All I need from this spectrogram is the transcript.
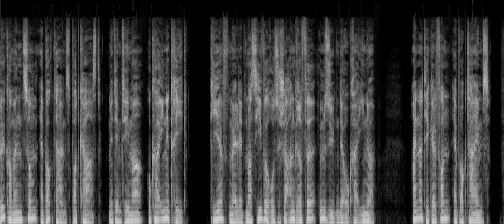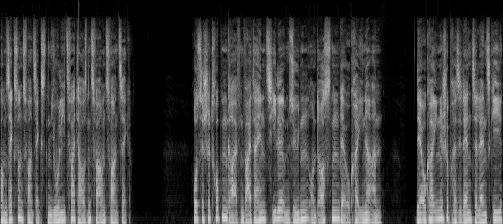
Willkommen zum Epoch Times Podcast mit dem Thema Ukraine-Krieg. Kiew meldet massive russische Angriffe im Süden der Ukraine. Ein Artikel von Epoch Times vom 26. Juli 2022. Russische Truppen greifen weiterhin Ziele im Süden und Osten der Ukraine an. Der ukrainische Präsident Zelensky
